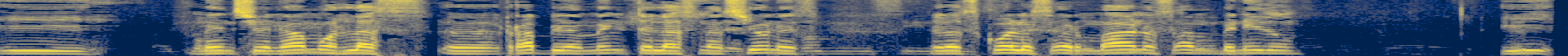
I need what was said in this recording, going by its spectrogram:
y mencionamos las, eh, rápidamente las naciones de las cuales hermanos han venido y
